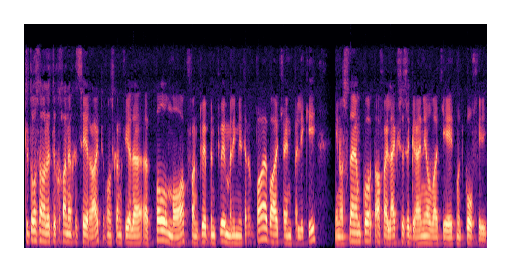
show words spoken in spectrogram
Toe het ons na hulle toe gaan en gesê, "Right, ons kan vir julle 'n pil maak van 2.2 mm, 'n baie baie klein pilletjie." en ons sny hom kort af. Hy lyk soos 'n granule wat jy het met koffie.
